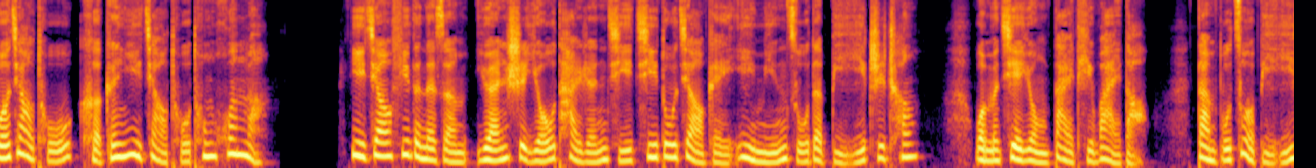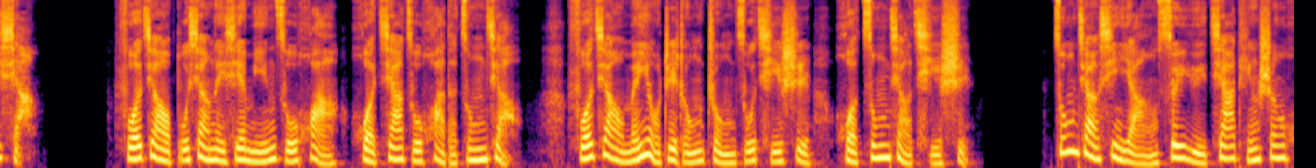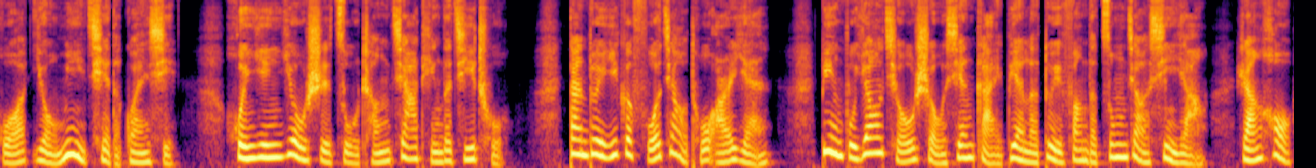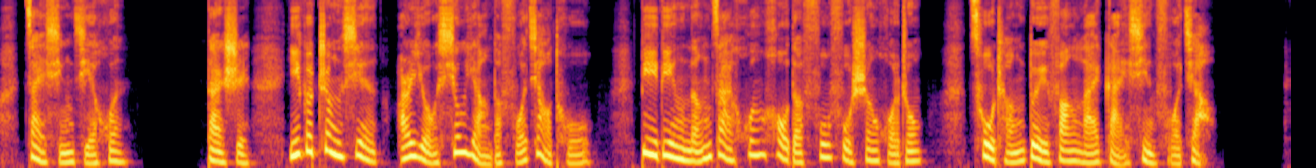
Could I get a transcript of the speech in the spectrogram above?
佛教徒可跟异教徒通婚吗？异教 （heathenism） 原是犹太人及基督教给异民族的鄙夷之称，我们借用代替外道，但不做鄙夷想。佛教不像那些民族化或家族化的宗教，佛教没有这种种族歧视或宗教歧视。宗教信仰虽与家庭生活有密切的关系，婚姻又是组成家庭的基础。但对一个佛教徒而言，并不要求首先改变了对方的宗教信仰，然后再行结婚。但是，一个正信而有修养的佛教徒，必定能在婚后的夫妇生活中促成对方来改信佛教。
